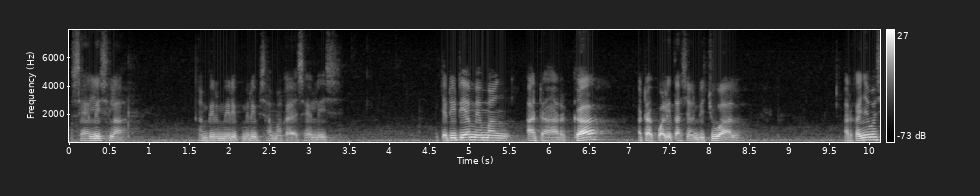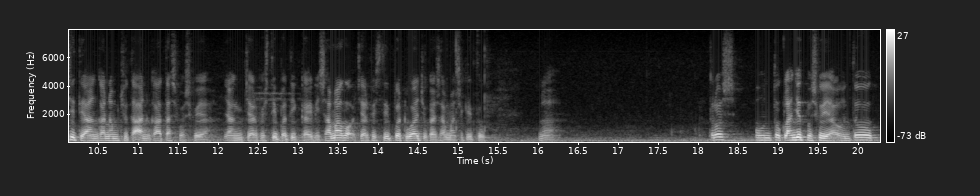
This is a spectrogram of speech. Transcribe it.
Celis lah hampir mirip-mirip sama kayak Celis jadi dia memang ada harga ada kualitas yang dijual Harganya masih di angka 6 jutaan ke atas bosku ya. Yang Jarvis tipe 3 ini sama kok, Jarvis tipe 2 juga sama segitu. Nah. Terus untuk lanjut bosku ya, untuk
